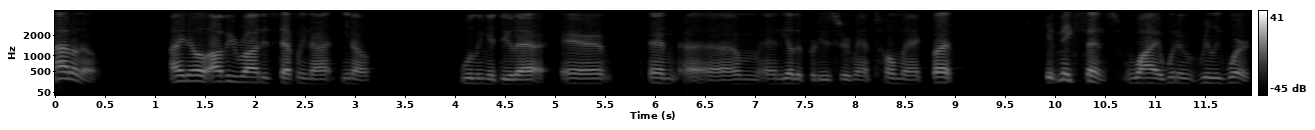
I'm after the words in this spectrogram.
I don't know. I know Avi Arad is definitely not, you know, willing to do that, and and um, and the other producer, Matt Tolmach. But it makes sense why it wouldn't really work.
